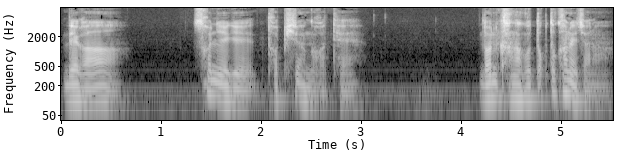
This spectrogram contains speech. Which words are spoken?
내가 선희에게 더 필요한 것 같아. 넌 강하고 똑똑한 애잖아.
